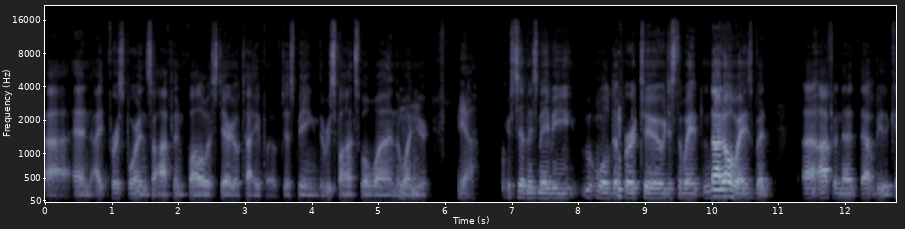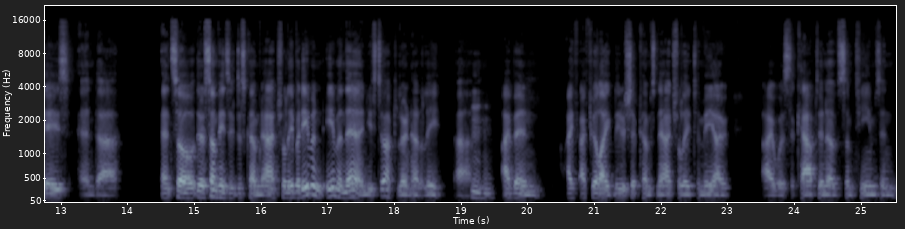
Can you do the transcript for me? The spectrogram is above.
uh, and I firstborns often follow a stereotype of just being the responsible one, the one hmm your Yeah. your siblings maybe will defer to, just the way. Not always, but uh, often that that would be the case. And uh, and so there's some things that just come naturally. But even even then, you still have to learn how to lead. Uh, hmm I've been, I, I feel like leadership comes naturally to me. I, I was the captain of some teams in,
